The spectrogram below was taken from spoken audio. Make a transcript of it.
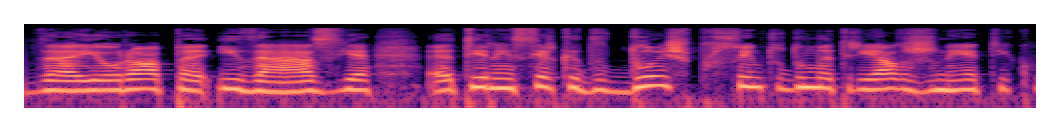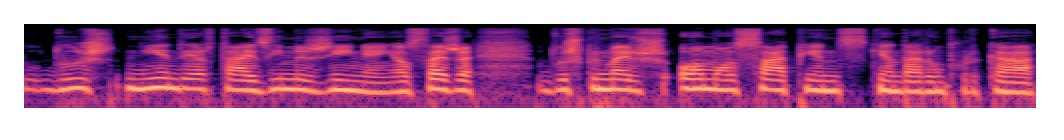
da Europa e da Ásia terem cerca de 2% do material genético dos Neandertais, imaginem, ou seja, dos primeiros Homo sapiens que andaram por cá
